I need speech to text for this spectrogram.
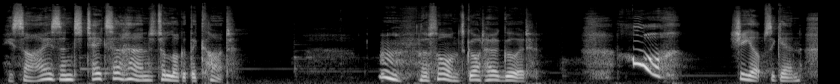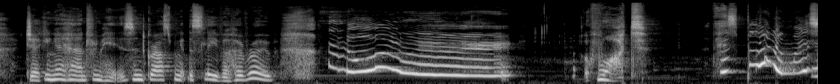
He sighs and takes her hand to look at the cut. Hmm, the thorns got her good. Oh! She yelps again, jerking her hand from his and grasping at the sleeve of her robe. No! What? There's blood on my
